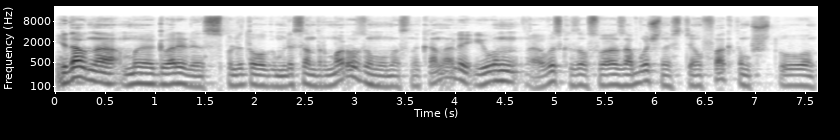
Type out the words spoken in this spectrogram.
Недавно мы говорили с политологом Александром Морозовым у нас на канале, и он высказал свою озабоченность тем фактом, что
